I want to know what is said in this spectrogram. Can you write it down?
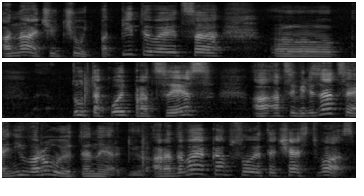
она чуть-чуть подпитывается. Э, тут такой процесс – а, а цивилизации, они воруют энергию. А родовая капсула – это часть вас.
